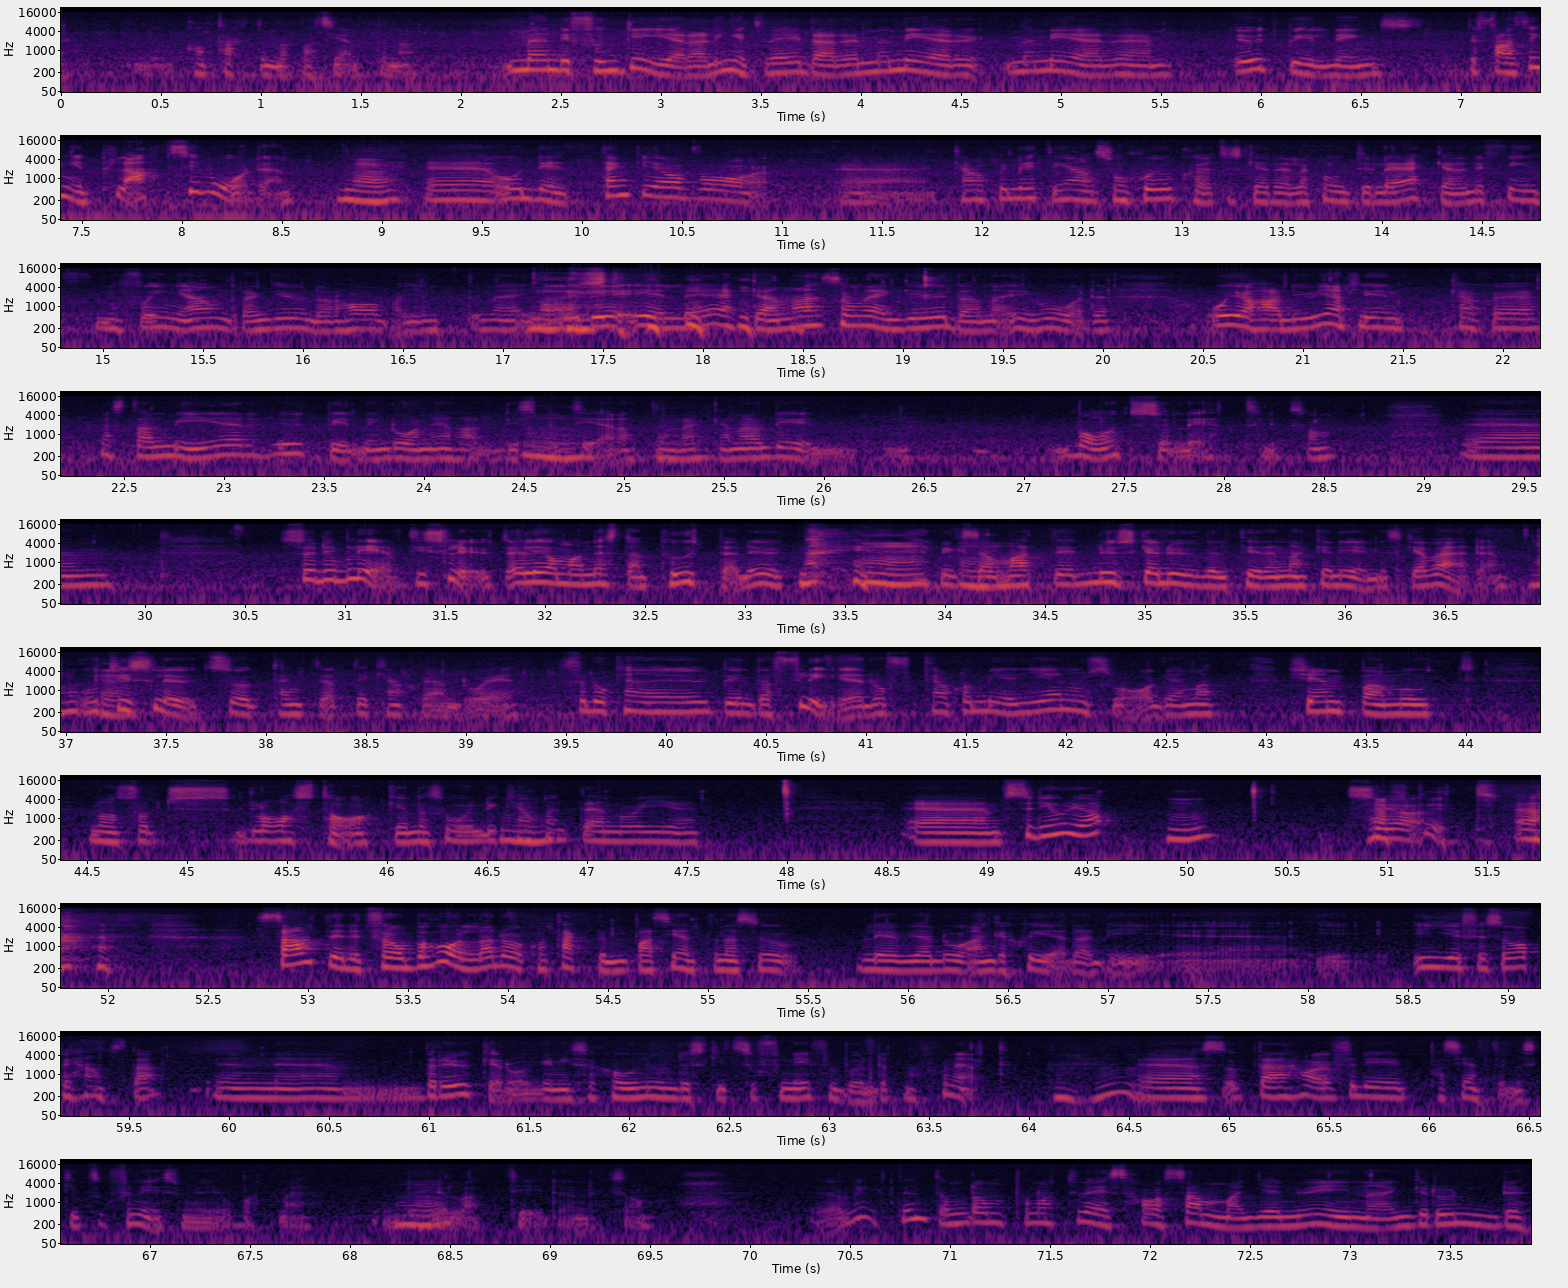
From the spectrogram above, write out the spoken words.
kontakten med patienterna. Men det fungerade inget vidare med mer, med mer eh, utbildnings... Det fanns ingen plats i vården. Eh, och det tänker jag var eh, kanske lite grann som sjuksköterska i relation till läkare. Det finns, man får inga andra gudar hava jämte mig. Nej, och det är läkarna som är gudarna i vården. Och jag hade ju egentligen kanske nästan mer utbildning då när jag hade disputerat än läkarna. Det var inte så lätt liksom. Ehm, så det blev till slut, eller ja, man nästan puttade ut mig. Mm, liksom, mm. att eh, nu ska du väl till den akademiska världen. Och Okej. till slut så tänkte jag att det kanske ändå är, för då kan jag utbilda fler och få kanske mer genomslag än att kämpa mot någon sorts glastak eller så. Det Mm. kanske inte ändå är... Eh, så det gjorde jag. Mm. Så jag Häftigt. samtidigt för att behålla då kontakten med patienterna så blev jag då engagerad i, eh, i IFSAP i Halmstad, en eh, brukarorganisation under Schizofreniförbundet nationellt. Mhm. Eh, så där har jag, för det är patienter med schizofreni som jag jobbat med under Mm. hela tiden. Liksom. Jag vet inte om de på något vis har samma genuina grund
